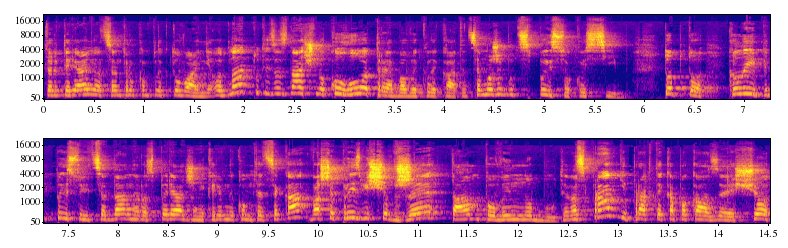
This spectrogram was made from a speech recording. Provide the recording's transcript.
Територіального центру комплектування. Однак тут і зазначено, кого треба викликати. Це може бути список осіб. Тобто, коли підписується дане розпорядження керівником ТЦК, ваше прізвище вже там повинно бути. Насправді практика показує, що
